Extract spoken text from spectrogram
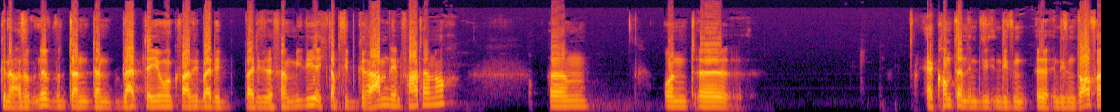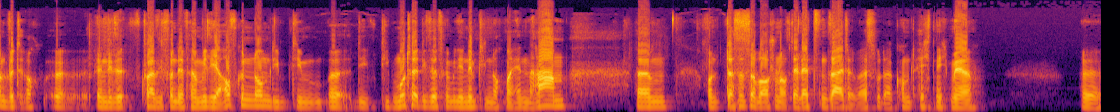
Genau, also ne, dann, dann bleibt der Junge quasi bei, die, bei dieser Familie. Ich glaube, sie begraben den Vater noch. Ähm, und äh, er kommt dann in, die, in, diesem, äh, in diesem Dorf an, wird auch äh, in diese, quasi von der Familie aufgenommen. Die, die, äh, die, die Mutter dieser Familie nimmt ihn nochmal in den Arm. Ähm, und das ist aber auch schon auf der letzten Seite, weißt du, da kommt echt nicht mehr, äh,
